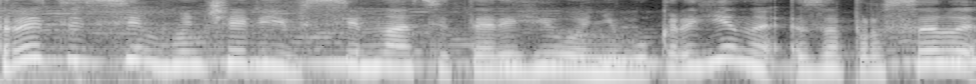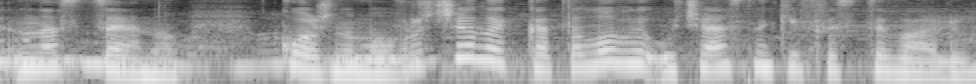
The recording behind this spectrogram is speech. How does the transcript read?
«37 гончарів з 17 регіонів України запросили на сцену. Кожному вручили каталоги учасників фестивалю.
